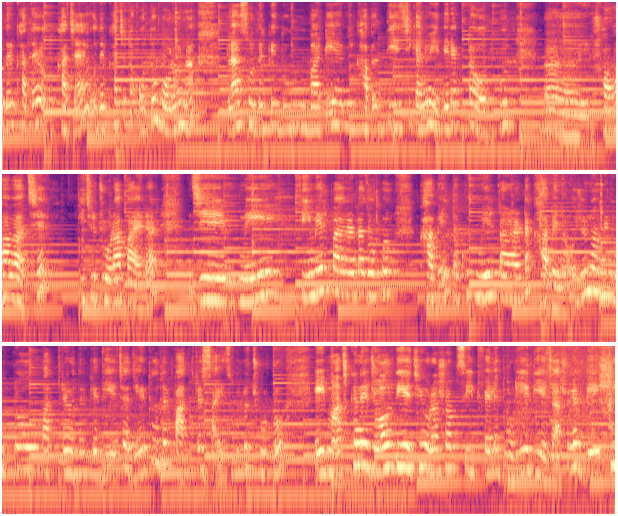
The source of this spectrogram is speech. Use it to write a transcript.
ওদের খাতায়, খাঁচায়। ওদের খাঁচাটা অত বড় না প্লাস ওদেরকে দু বাটি আমি খাবার দিয়েছি। কেন? এদের একটা অদ্ভুত স্বভাব আছে। কিছু জোড়া পায়রার, যে মেয়ে ফিমেল পায়রাটা যখন খাবে, তখন মেল পায়রাটা খাবে না। ওই জন্য আমি দুটো পাত্রে ওদেরকে দিয়েছি। যেহেতু ওদের পাত্রের সাইজগুলো ছোট, এই মাঝখানে জল দিয়েছি, ওরা সব সিট ফেলে ভরিয়ে দিয়েছে। আসলে বেশি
